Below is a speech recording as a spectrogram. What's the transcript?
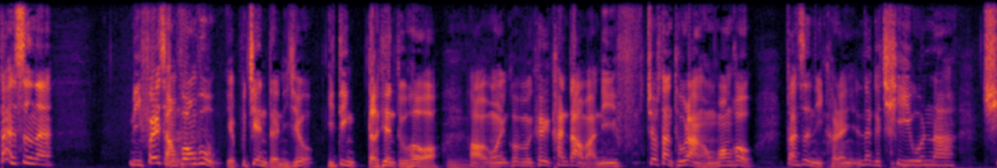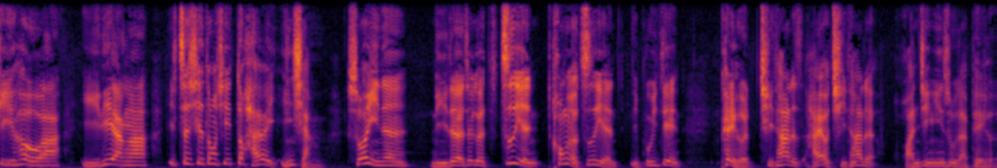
但是呢。你非常丰富，也不见得你就一定得天独厚哦。好，我们我们可以看到嘛，你就算土壤很丰厚，但是你可能那个气温啊、气候啊、雨量啊，这些东西都还会影响。所以呢，你的这个资源空有资源，你不一定配合其他的，还有其他的环境因素来配合。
